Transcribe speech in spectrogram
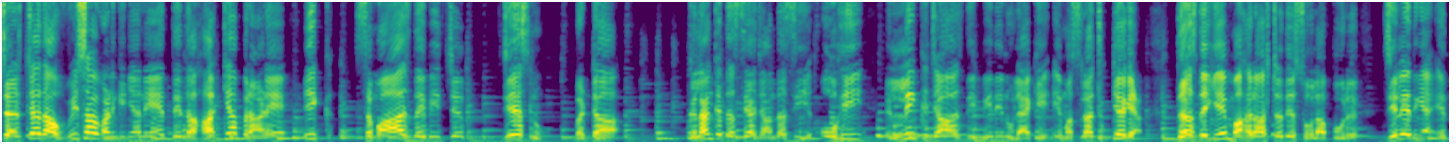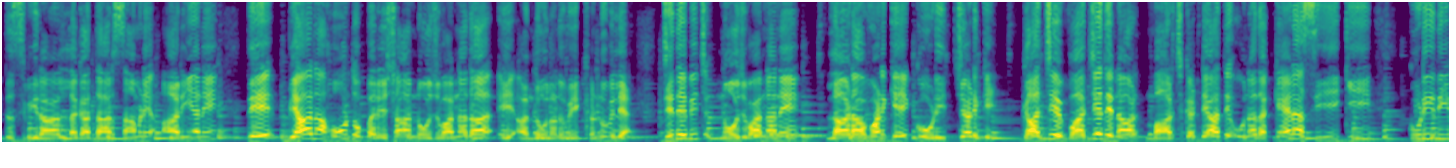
ਚਰਚਾ ਦਾ ਵਿਸ਼ਾ ਬਣ ਗਈਆਂ ਨੇ ਤੇ ਦਹਾਕਿਆਂ ਪੁਰਾਣੇ ਇੱਕ ਸਮਾਜ ਦੇ ਵਿੱਚ ਜਿਸ ਨੂੰ ਵੱਡਾ ਕਲੰਕ ਦੱਸਿਆ ਜਾਂਦਾ ਸੀ, ਉਹੀ ਲਿੰਕ ਜਾਜ ਦੀ ਵਿਧੀ ਨੂੰ ਲੈ ਕੇ ਇਹ ਮਸਲਾ ਚੁੱਕਿਆ ਗਿਆ। ਦੱਸ ਦਈਏ, ਮਹਾਰਾਸ਼ਟਰ ਦੇ ਸੋਲਾਪੁਰ ਜ਼ਿਲ੍ਹੇ ਦੀਆਂ ਇਹ ਤਸਵੀਰਾਂ ਲਗਾਤਾਰ ਸਾਹਮਣੇ ਆ ਰਹੀਆਂ ਨੇ ਤੇ ਵਿਆਹ ਨਾ ਹੋਣ ਤੋਂ ਪਰੇਸ਼ਾਨ ਨੌਜਵਾਨਾਂ ਦਾ ਇਹ ਅੰਦੋਲਨ ਵੇਖਣ ਨੂੰ ਮਿਲਿਆ। ਜਿਦੇ ਵਿੱਚ ਨੌਜਵਾਨਾਂ ਨੇ ਲਾੜਾ ਵਣ ਕੇ, ਕੋੜੀ ਚੜ ਕੇ, ਗਾਜੇ ਵਾਜੇ ਦੇ ਨਾਲ ਮਾਰਚ ਕੱਢਿਆ ਤੇ ਉਹਨਾਂ ਦਾ ਕਹਿਣਾ ਸੀ ਕਿ ਕੁੜੀ ਦੀ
